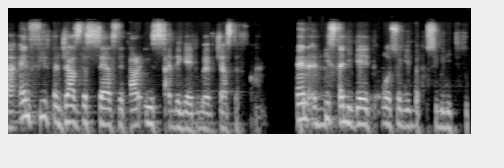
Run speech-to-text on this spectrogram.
uh, and filter just the cells that are inside the gate we have just defined. And this tidy gate also gives the possibility to,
